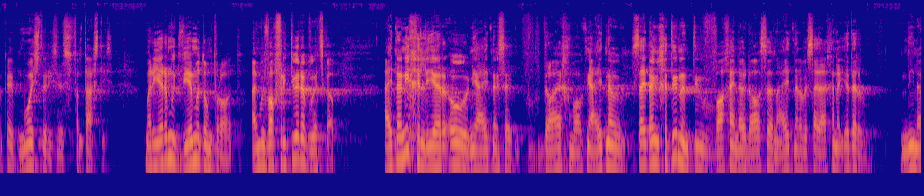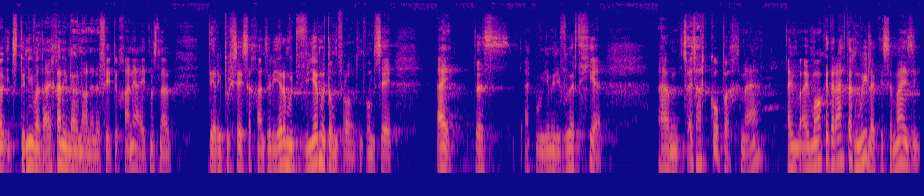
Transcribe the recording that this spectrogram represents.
okay, mooi stories, dis fantasties. Maar die Here moet weer met hom praat. Hy moet wag vir die tweede boodskap. Hy het nou nie geleer, o oh, nee, hy het nou sy draai gemaak nie. Hy het nou sy ding gedoen en toe wag hy nou daarso en hy het nou besluit hy gaan nou eerder nie nou iets doen nie want hy gaan nie nou na Nineve toe gaan nie. Hy het mos nou deur die prosesse gaan. So die Here moet weer met hom praat en hom sê, "Hey, dis ek wil jou met die woord gee." Ehm um, so hy's hardkoppig, né? Hy hy maak dit regtig moeilik. It's amazing.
